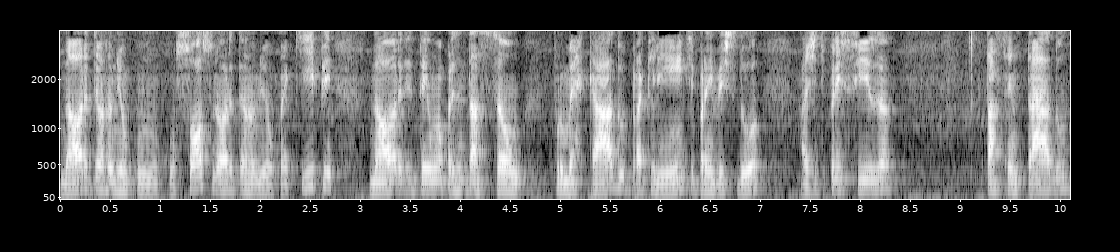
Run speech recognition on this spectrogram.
Na hora de ter uma reunião com, com sócio, na hora de ter uma reunião com a equipe, na hora de ter uma apresentação para o mercado, para cliente, para investidor, a gente precisa estar tá centrado,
